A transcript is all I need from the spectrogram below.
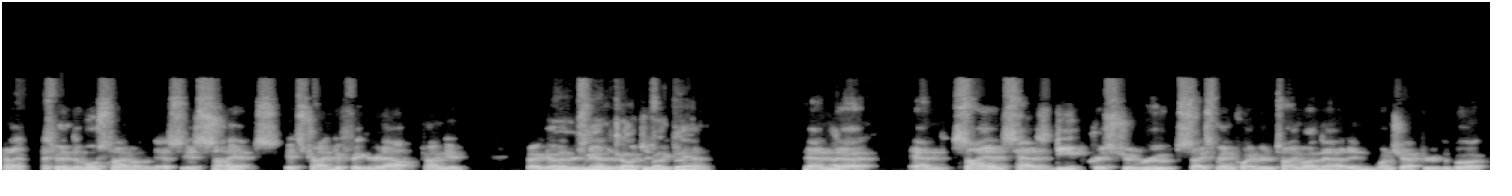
and I spend the most time on this, is science. It's trying to figure it out, trying to trying to oh, understand it as much as we that. can. And uh, and science has deep Christian roots. I spend quite a bit of time on that in one chapter of the book.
